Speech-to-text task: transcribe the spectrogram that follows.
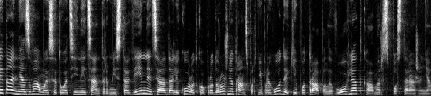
вітання з вами. Ситуаційний центр міста Вінниця. Далі коротко про дорожньо-транспортні пригоди, які потрапили в огляд камер спостереження.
